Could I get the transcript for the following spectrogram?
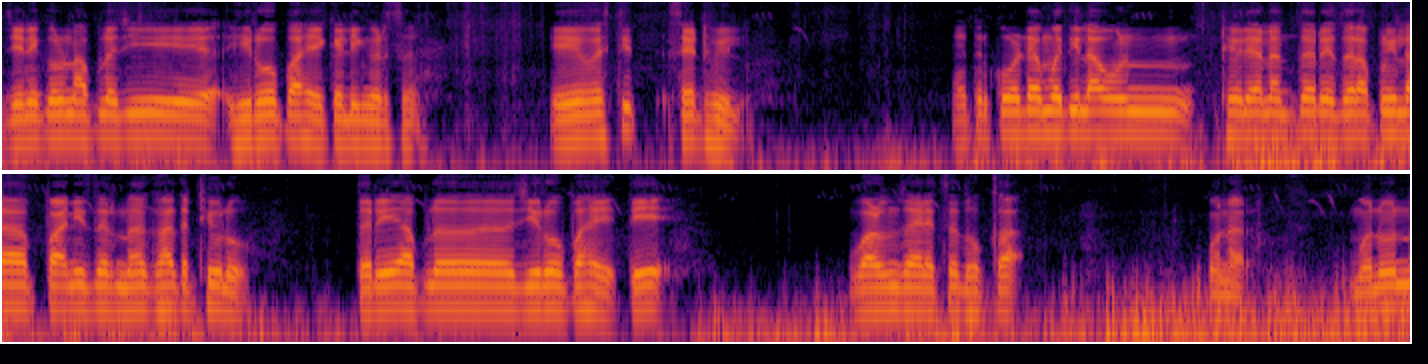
जेणेकरून आपलं जी ही रोप आहे कलिंगडचं हे व्यवस्थित सेट होईल. नाहीतर कोरड्यामध्ये लावून ठेवल्यानंतर जर आपण हिला पाणी जर न घालता ठेवलो तर हे आपलं जी रोप आहे ते वाळून जाण्याचा धोका होणार. म्हणून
